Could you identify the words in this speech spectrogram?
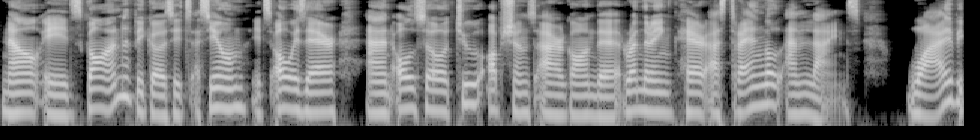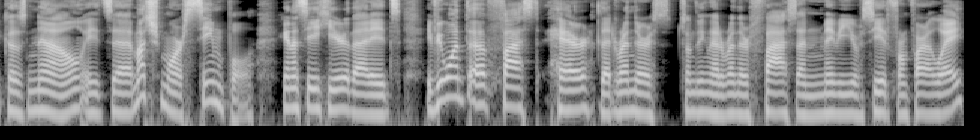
Now it's gone because it's assumed, it's always there, and also two options are gone: the rendering hair as triangle and lines. Why? Because now it's uh, much more simple. You're gonna see here that it's, if you want a fast hair that renders something that renders fast and maybe you see it from far away,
